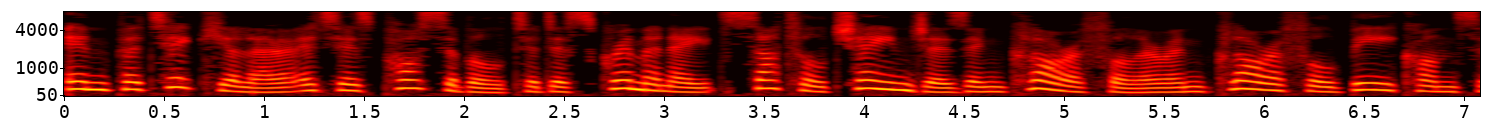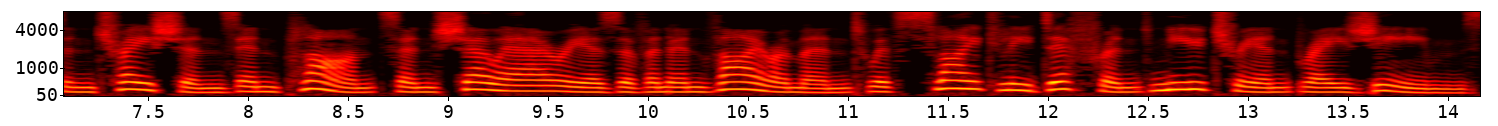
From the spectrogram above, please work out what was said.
In particular it is possible to discriminate subtle changes in chlorophyll A and chlorophyll B concentrations in plants and show areas of an environment with slightly different nutrient regimes.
